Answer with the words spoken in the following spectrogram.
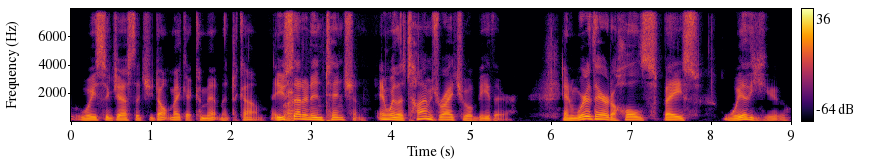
we suggest that you don't make a commitment to come. You Right. set an intention. And when the time's right, you will be there. And we're there to hold space with you.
